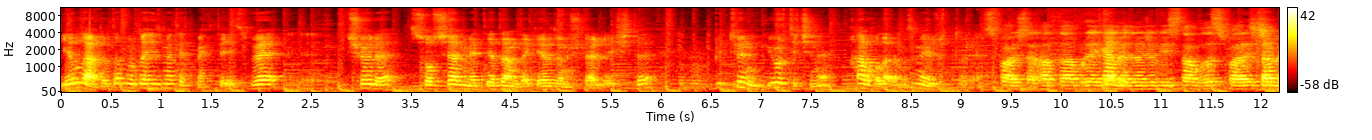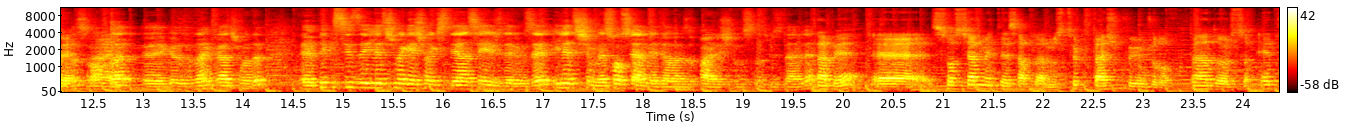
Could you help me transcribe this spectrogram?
yıllardır da burada hizmet etmekteyiz ve şöyle sosyal medyadan da geri dönüşlerle işte bütün yurt içine kargolarımız mevcuttur yani. Siparişler hatta buraya Tabii. gelmeden önce bir İstanbul'a sipariş Tabii, çıktınız. Onlar e, gözümden kaçmadı. E, peki siz de iletişime geçmek isteyen seyircilerimize iletişim ve sosyal medyalarınızı paylaşır mısınız bizlerle? Tabii. e, sosyal medya hesaplarımız Türktaş Kuyumculuk. Daha doğrusu et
